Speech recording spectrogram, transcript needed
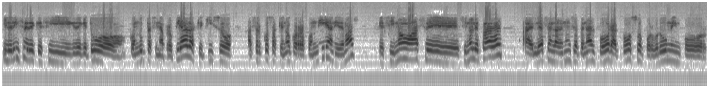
y le dice de que si de que tuvo conductas inapropiadas, que quiso hacer cosas que no correspondían y demás que si no hace, si no le pagan, ah, le hacen la denuncia penal por acoso, por grooming, por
